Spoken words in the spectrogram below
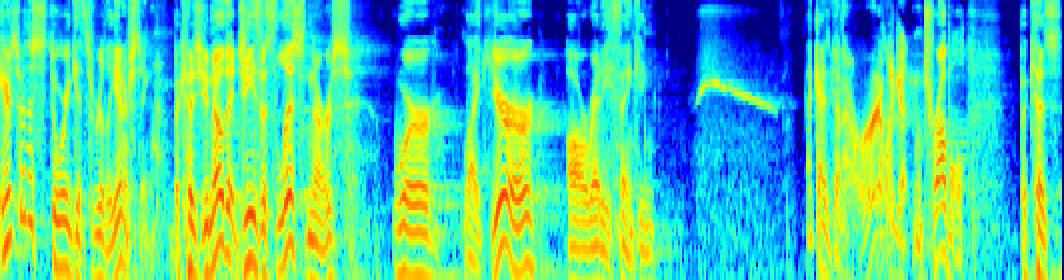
here's where the story gets really interesting because you know that Jesus' listeners were like you're already thinking, that guy's gonna really get in trouble because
